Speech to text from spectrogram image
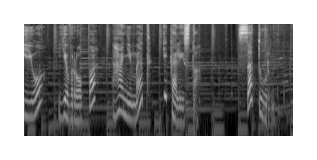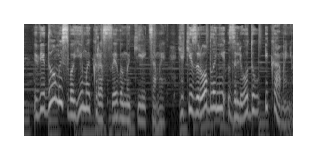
Іо, Європа, Ганімед і Калісто. Сатурн відомий своїми красивими кільцями, які зроблені з льоду і каменю.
